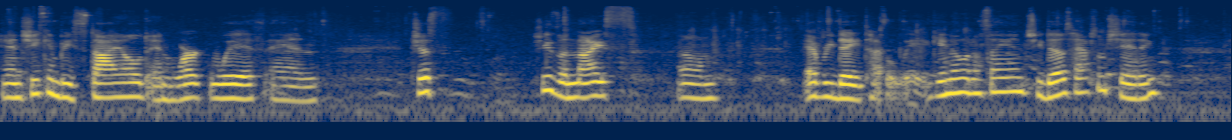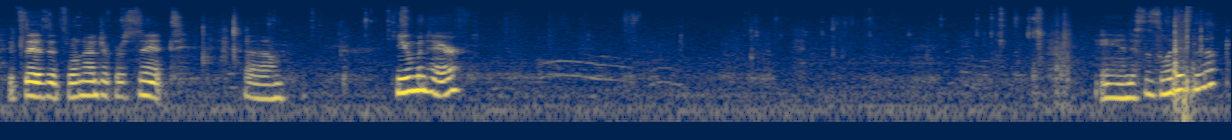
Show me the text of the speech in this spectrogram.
and she can be styled and worked with and just she's a nice um, everyday type of wig. You know what I'm saying? She does have some shedding. It says it's 100% um, human hair. And this is what it's look.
